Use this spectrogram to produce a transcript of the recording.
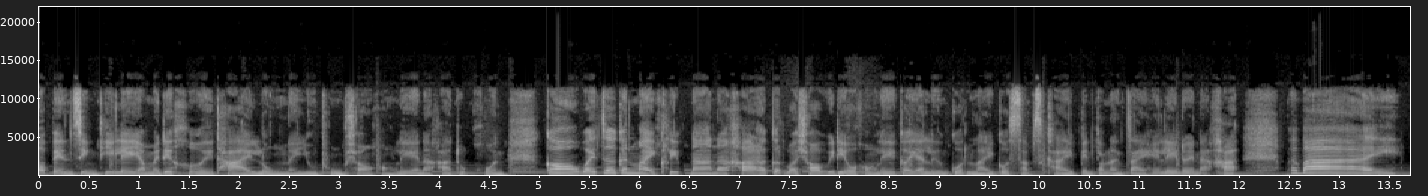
ก็เป็นสิ่งที่เล่ยังไม่ได้เคยถ่ายลงใน YouTube ช่องของเล่นะคะ ทุกคน ก็ไว้เจอกันใหม่คลิปหน้านะคะ ถ้าเกิดว่าชอบวิดีโอของเล่ก็อย่าลืมกดไลค์ กด Subscribe เป็นกำลังใจให้เล่ด้วยนะคะ บ๊ายบาย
